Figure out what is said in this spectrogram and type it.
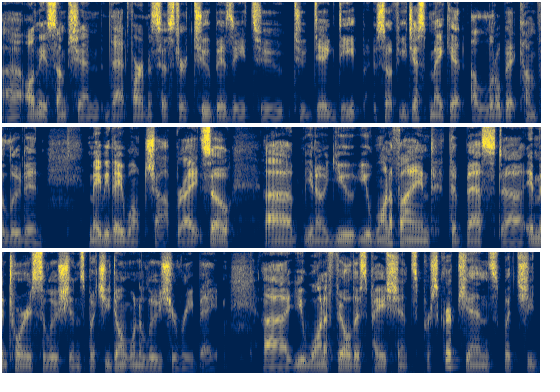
uh, on the assumption that pharmacists are too busy to to dig deep. So if you just make it a little bit convoluted, maybe they won't shop, right? So uh, you know you you want to find the best uh, inventory solutions, but you don't want to lose your rebate. Uh, you want to fill this patient's prescriptions, but you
